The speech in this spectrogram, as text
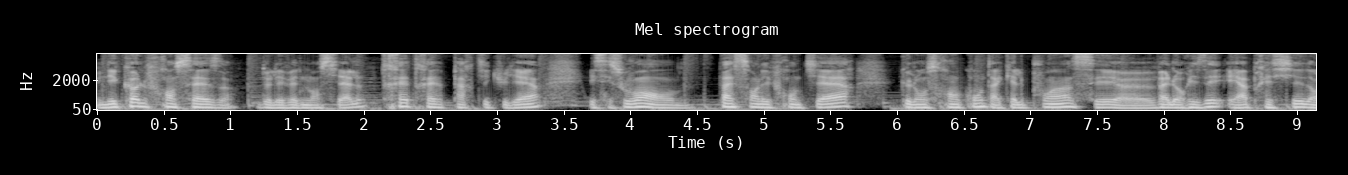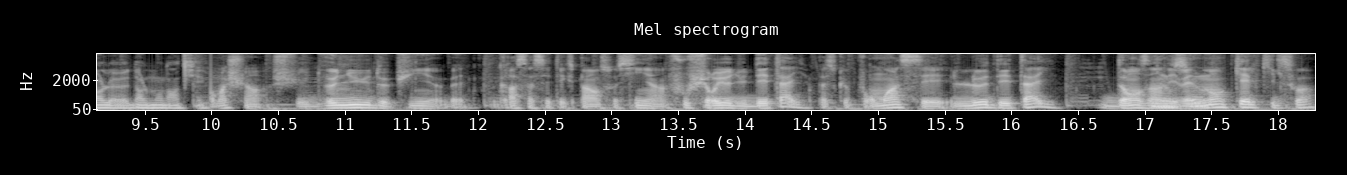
une école française de l'événementiel très très particulière et c'est souvent en passant les frontières que l'on se rend compte à quel point c'est euh, valorisé et apprécié dans le, dans le monde entier. Pour moi, je suis, un, je suis devenu depuis, bah, grâce à cette expérience aussi, un fou furieux du détail parce que pour moi, c'est le détail dans un Bien événement, sûr. quel qu'il soit,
